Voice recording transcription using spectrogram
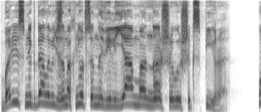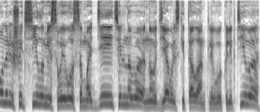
Борис Мигдалович замахнется на Вильяма нашего Шекспира – он решит силами своего самодеятельного, но дьявольски талантливого коллектива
